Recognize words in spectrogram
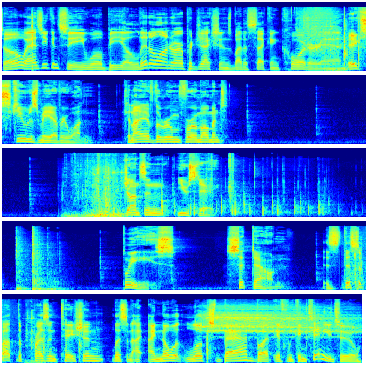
So, as you can see, we'll be a little under our projections by the second quarter, and. Excuse me, everyone. Can I have the room for a moment? Johnson, you stay. Please, sit down. Is this about the presentation? Listen, I, I know it looks bad, but if we continue to.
